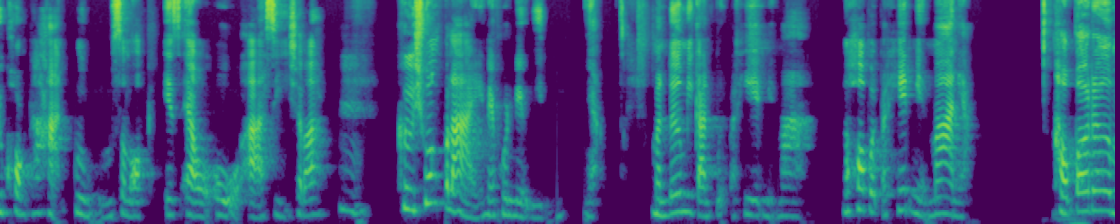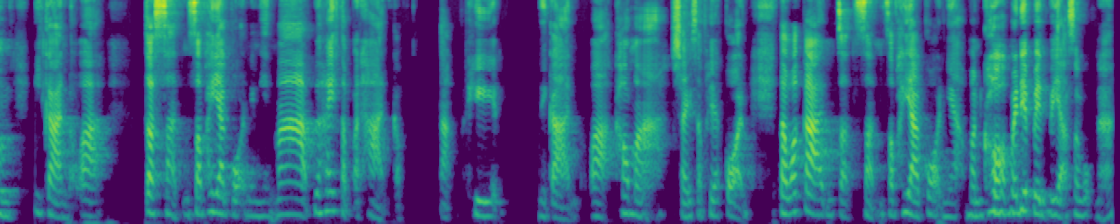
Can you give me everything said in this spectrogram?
ยุคของทหารกลุ่มสล็อก SLORC ใช่ปะอืมคือช่วงปลายในพลเนวิน เนี่ย มันเริ่มมีการเปิดประเทศเมียนมาแล้วพอเปิดประเทศเมียนมาเนี่ยเขาก็เริ่มมีการแบบว่าจัดสรรทรัพยากรในเมียนมาเพื่อให้สัมปทานกับต่างประเทศ ในการว่าเข้ามาใช้ทรัพยากร แต่ว่าการจัดสรรทรัพยากรเนี่ยมันก็ไม่ได้เป็นไปอย่างสงบนะ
